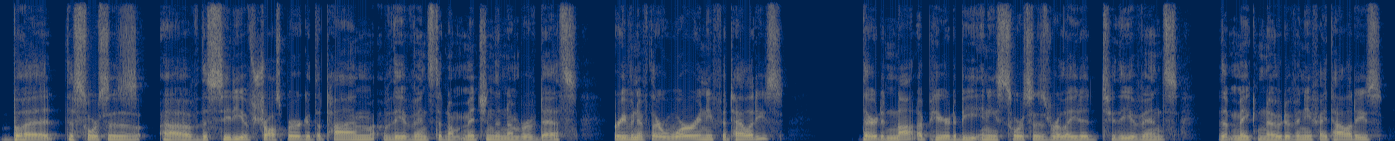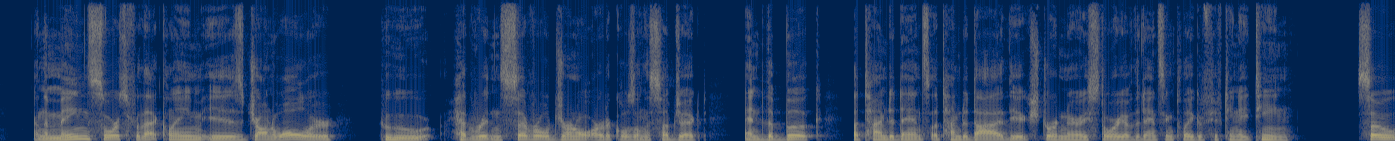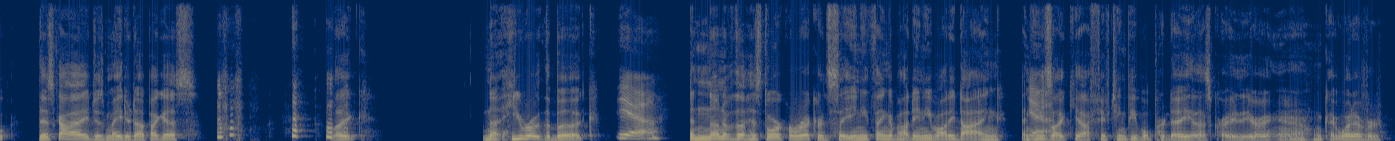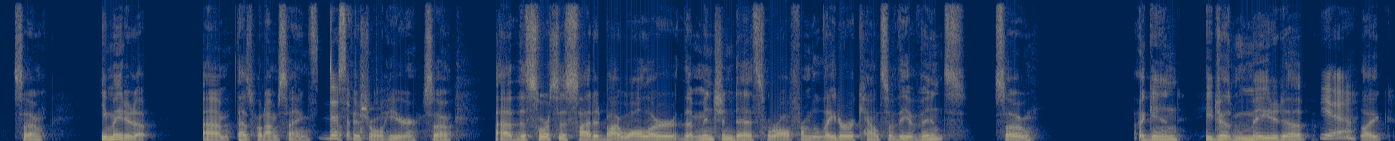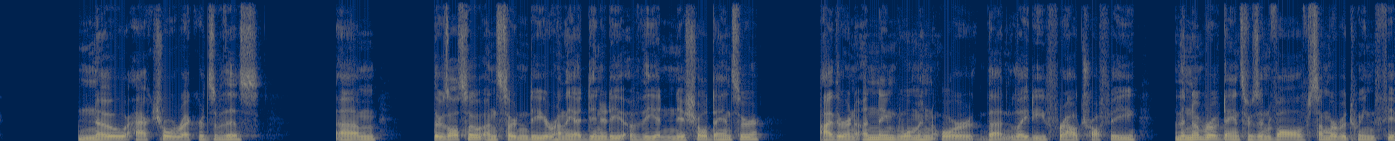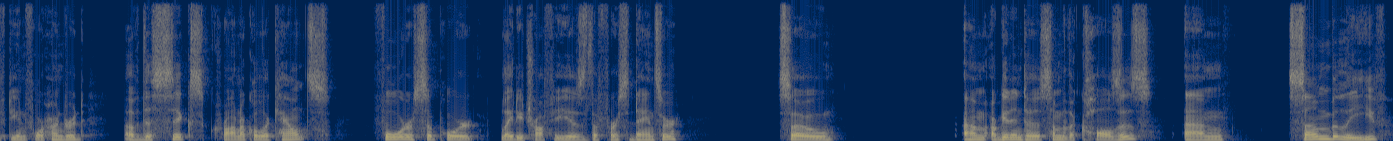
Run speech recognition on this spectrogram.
but the sources of the city of Strasbourg at the time of the events did not mention the number of deaths, or even if there were any fatalities. There did not appear to be any sources related to the events that make note of any fatalities. And the main source for that claim is John Waller, who had written several journal articles on the subject, and the book, A Time to Dance, A Time to Die The Extraordinary Story of the Dancing Plague of 1518. So this guy just made it up, I guess. like, no, he wrote the book, yeah. and none of the historical records say anything about anybody dying. And he's like, yeah, 15 people per day. That's crazy. Right? Yeah. Okay, whatever. So he made it up. Um, that's what I'm saying. Official here. So uh, the sources cited by Waller that mentioned deaths were all from later accounts of the events. So again, he just made it up. Yeah. Like no actual records of this. Um, there's also uncertainty around the identity of the initial dancer, either an unnamed woman or that lady Frau Troffea. The number of dancers involved, somewhere between 50 and 400. Of the six chronicle accounts, four support Lady Troffea as the first dancer. So um, I'll get into some of the causes. Um, some believe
